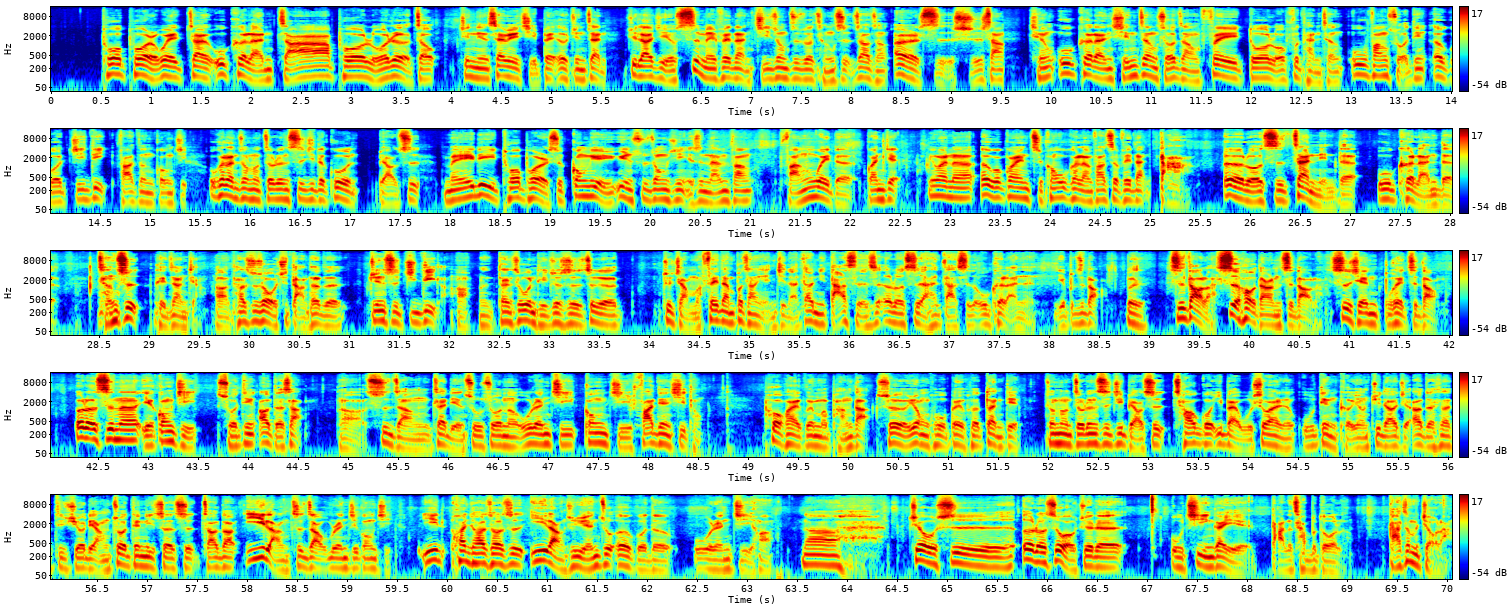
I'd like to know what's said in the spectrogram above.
托波尔位在乌克兰扎波罗热州，今年三月起被俄军占领。据了解，有四枚飞弹集中这座城市，造成二死十伤。前乌克兰行政首长费多罗夫坦承，乌方锁定俄国基地发动攻击。乌克兰总统泽伦斯基的顾问表示，梅利托波尔是工业与运输中心，也是南方防卫的关键。另外呢，俄国官员指控乌克兰发射飞弹打俄罗斯占领的乌克兰的城市，可以这样讲啊，他是说我去打他的军事基地了哈。嗯，但是问题就是这个就讲嘛，飞弹不长眼睛了，到你打死的是俄罗斯人还是打死的乌克兰人，也不知道，不是。知道了，事后当然知道了，事先不会知道嘛。俄罗斯呢也攻击锁定奥德萨啊、市长在脸书说呢，无人机攻击发电系统，破坏规模庞大，所有用户被迫断电。总统泽伦斯基表示，超过一百五十万人无电可用。据了解，奥德萨地区有两座电力设施遭到伊朗制造无人机攻击，伊换句话说是伊朗去援助俄国的无人机哈。那就是俄罗斯，我觉得。武器应该也打得差不多了，打这么久了，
